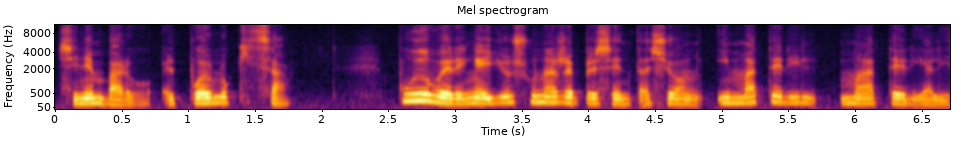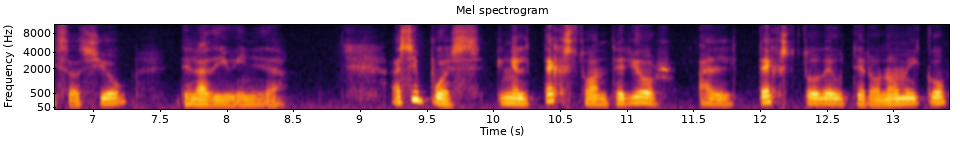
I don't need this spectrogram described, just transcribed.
Sin embargo, el pueblo quizá pudo ver en ellos una representación y materialización de la divinidad. Así pues, en el texto anterior al texto deuteronómico,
